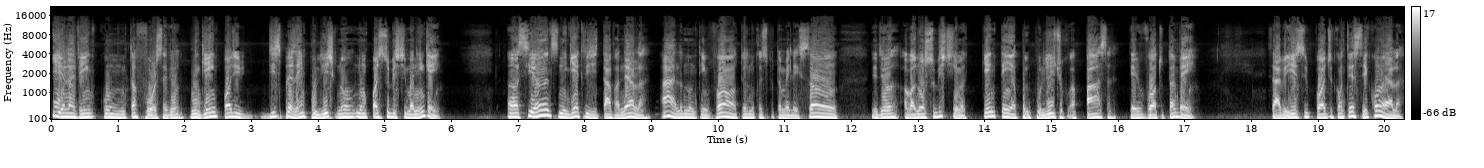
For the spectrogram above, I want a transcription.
E ela vem com muita força, viu? Ninguém pode desprezar em político, não, não pode subestimar ninguém. Ah, se antes ninguém acreditava nela, ah, ela não tem voto, ela nunca disputou uma eleição, entendeu? Agora não subestima. Quem tem apoio político passa a ter voto também. Sabe? Isso pode acontecer com ela.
